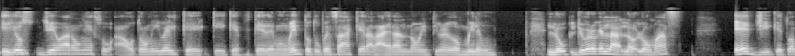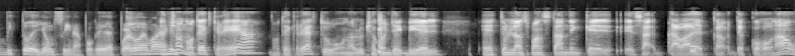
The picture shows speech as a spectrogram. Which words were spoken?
ellos llevaron eso a otro nivel que, que, que, que de momento tú pensabas que era la era del 99-2000 en un lo, yo creo que es la, lo, lo más edgy que tú has visto de John Cena, porque después lo demás es el- Nacho, no te creas, no te creas, tuvo una lucha con JBL, este, un Last Man Standing que esa- estaba desca- descojonado.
